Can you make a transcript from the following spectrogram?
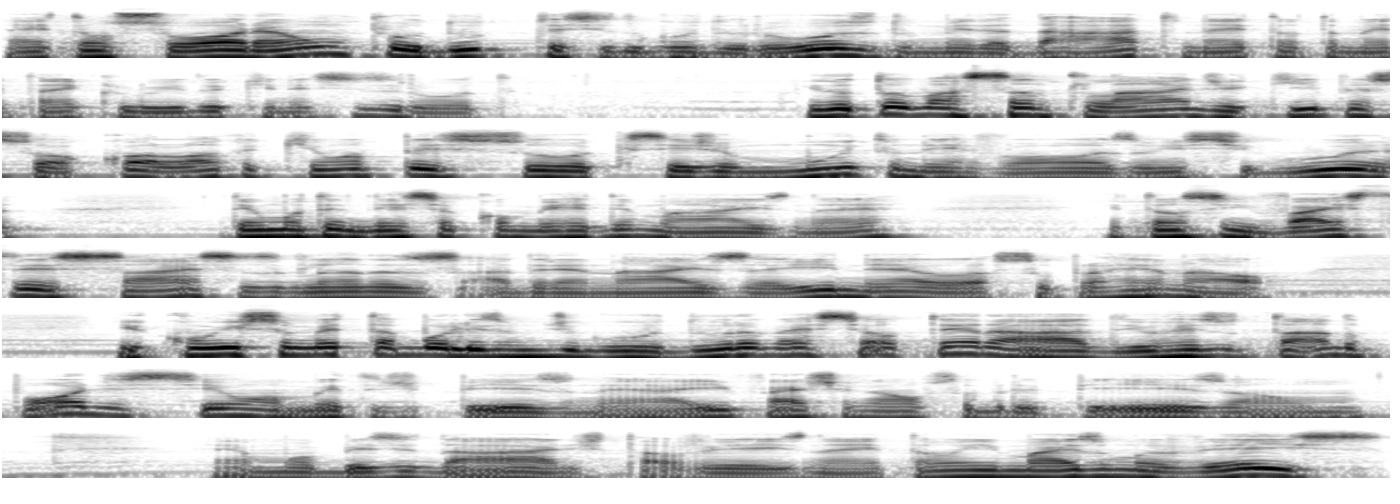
Né, então, o suor é um produto do tecido gorduroso do medato, né, então também está incluído aqui nesse esroto. E o Dr. Vassant Lade aqui, pessoal, coloca que uma pessoa que seja muito nervosa ou insegura tem uma tendência a comer demais, né? Então, assim, vai estressar essas glândulas adrenais aí, né, ou a suprarrenal. E com isso o metabolismo de gordura vai ser alterado e o resultado pode ser um aumento de peso, né? Aí vai chegar a um sobrepeso, a um, é, uma obesidade, talvez, né? Então, e mais uma vez,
